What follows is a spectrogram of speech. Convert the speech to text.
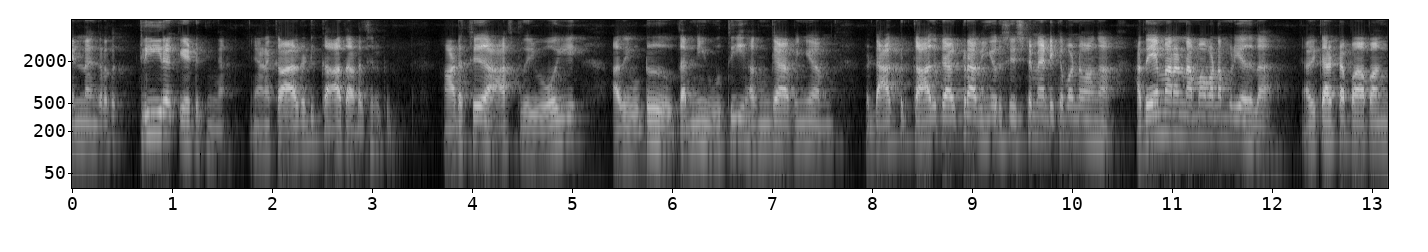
என்னங்கிறத க்ளியராக கேட்டுக்குங்க. எனக்கு ஆல்ரெடி காது அடைச்சிருக்குது. அடைச்சி ஆஸ்பத்திரி போய் அதை விட்டு தண்ணி ஊற்றி அங்கே அவங்க டாக்டர் காது டாக்டர் அவங்க ஒரு சிஸ்டமேட்டிக்காக பண்ணுவாங்க. அதே மாதிரி நம்ம பண்ண முடியாதுல்ல. அது கரெக்டாக பார்ப்பாங்க.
